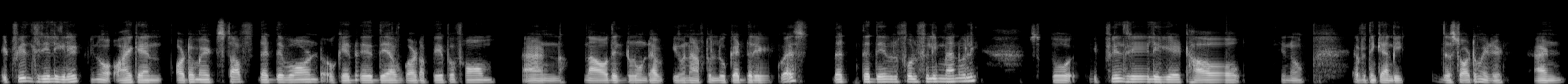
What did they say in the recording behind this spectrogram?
it feels really great you know i can automate stuff that they want okay they, they have got a paper form and now they don't have even have to look at the request that, that they were fulfilling manually so it feels really great how you know everything can be just automated and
